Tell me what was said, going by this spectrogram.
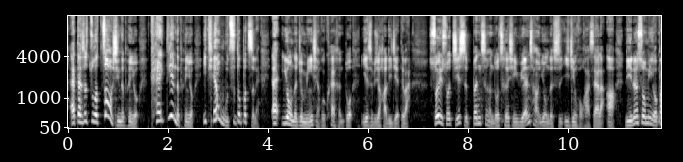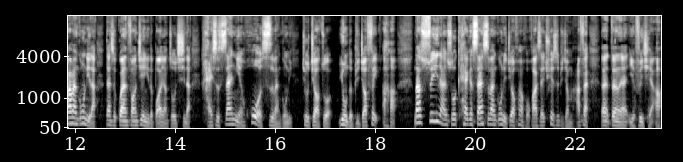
哎，但是做造型的朋友、开店的朋友，一天五次都不止嘞。哎，用的就明显会快很多，也是比较。好理解对吧？所以说，即使奔驰很多车型原厂用的是一金火花塞了啊，理论寿命有八万公里了，但是官方建议的保养周期呢，还是三年或四万公里。就叫做用的比较费啊。那虽然说开个三四万公里就要换火花塞，确实比较麻烦，呃，当然也费钱啊。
